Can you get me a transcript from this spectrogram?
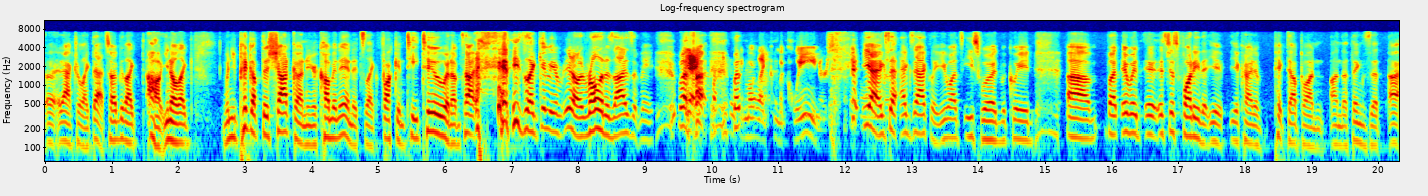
uh, an actor like that. So I'd be like, oh, you know, like when you pick up this shotgun and you're coming in, it's like fucking T2, and I'm tired. and he's like give me, you know, rolling his eyes at me. But yeah, uh, but more like McQueen or something. yeah, exa- exactly. He wants Eastwood, McQueen. Um, but it would. It, it's just funny that you you kind of picked up on on the things that I,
